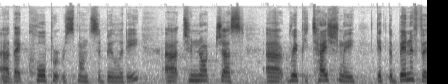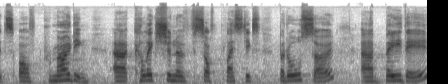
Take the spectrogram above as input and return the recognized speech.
uh, that corporate responsibility uh, to not just uh, reputationally get the benefits of promoting uh, collection of soft plastics, but also uh, be there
